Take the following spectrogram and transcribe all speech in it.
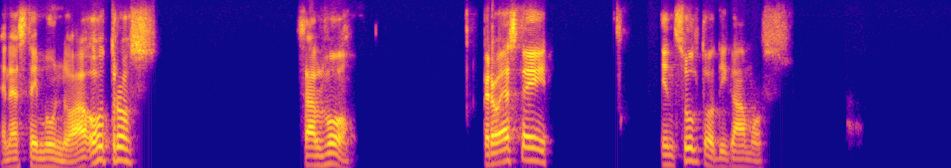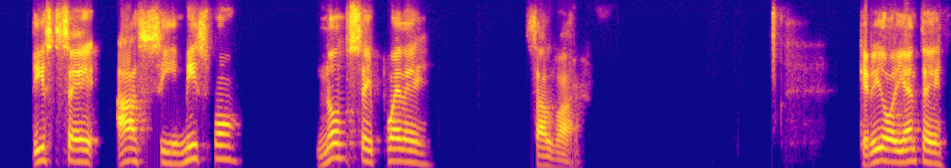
en este mundo. A otros salvó. Pero este insulto, digamos, dice a sí mismo no se puede salvar. Querido oyente,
